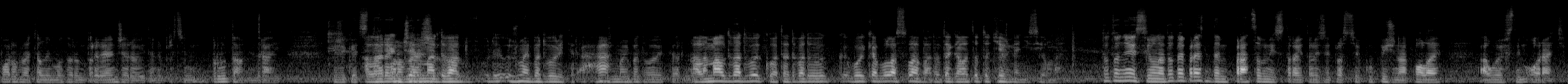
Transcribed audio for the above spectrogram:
porovnateľným motorom pre Rangerovi, ten je proste brutálne drahý. Takže keď Ale Ranger má porovnáš- dva, už má iba 2 liter. Aha. Už má iba 2 liter. No. Ale mal 2 dvojku a tá 2 dvojka bola slabá. No tak ale toto tiež není silné. Toto nie je silné, toto je presne ten pracovný stroj, ktorý si proste kúpiš na pole a budeš s tým orať.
